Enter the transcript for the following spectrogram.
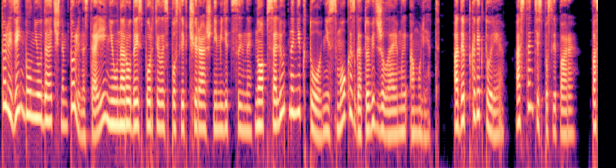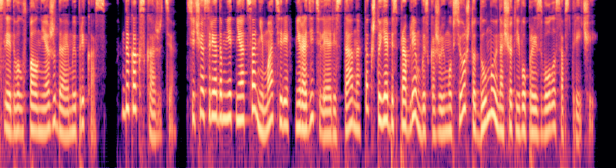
То ли день был неудачным, то ли настроение у народа испортилось после вчерашней медицины, но абсолютно никто не смог изготовить желаемый амулет. Адептка Виктория, «Останьтесь после пары», – последовал вполне ожидаемый приказ. «Да как скажете. Сейчас рядом нет ни отца, ни матери, ни родителей Аристана, так что я без проблем выскажу ему все, что думаю насчет его произвола со встречей».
